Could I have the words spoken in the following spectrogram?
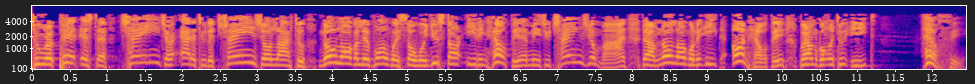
To repent is to change your attitude, to change your life, to no longer live one way. So when you start eating healthy, that means you change your mind that I'm no longer going to eat unhealthy, but I'm going to eat healthy.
